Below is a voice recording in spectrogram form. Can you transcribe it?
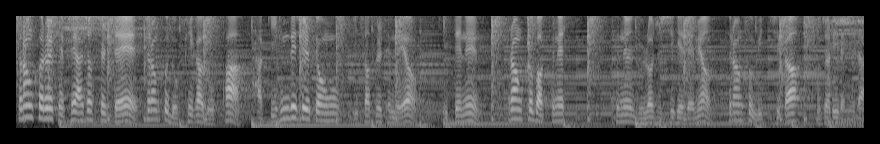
트렁크를 개폐하셨을 때 트렁크 높이가 높아 닫기 힘드실 경우 있었을 텐데요. 이때는 트렁크 버튼의 버튼을 눌러주시게 되면 트렁크 위치가 조절이 됩니다.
